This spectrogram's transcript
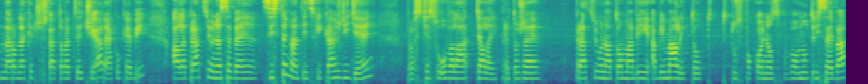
na rovnaké štartovacie čiare, ako keby, ale pracujú na sebe systematicky každý deň, proste sú oveľa ďalej, pretože pracujú na tom, aby, aby mali to, tú spokojnosť vo vnútri seba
